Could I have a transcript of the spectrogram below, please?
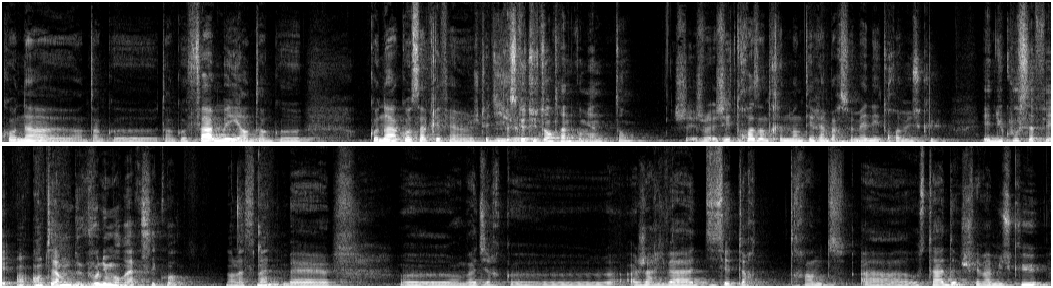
qu'on a euh, en tant que tant que femme et en tant que qu'on a à consacrer enfin je te dis. Est-ce que tu t'entraînes combien de temps? J'ai trois entraînements de terrain par semaine et trois muscles. Et du coup, ça fait, en, termes de volume horaire, c'est quoi dans la semaine? Ben, euh, On va dire que euh, j'arrive à 17h30 au stade, je fais ma muscu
